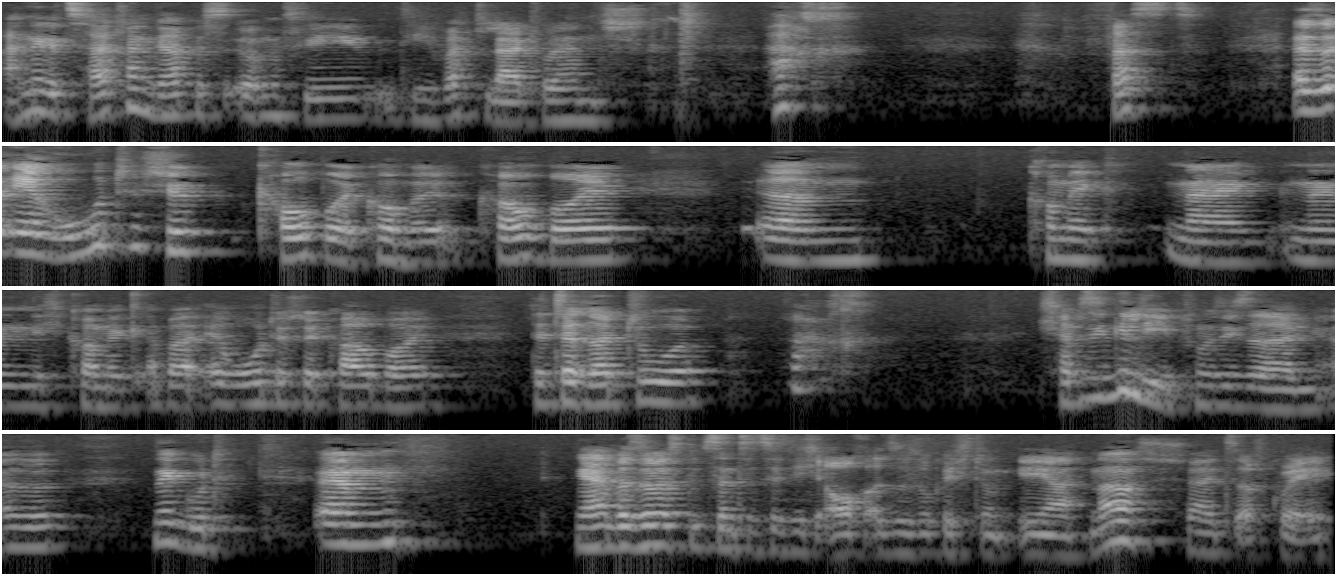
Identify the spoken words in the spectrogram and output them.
einige Zeit lang gab es irgendwie die Red Light Ranch. Ach, fast. Also erotische Cowboy-Comic, Cowboy, ähm, nein, nein, nicht Comic, aber erotische Cowboy-Literatur. Ach, ich habe sie geliebt, muss ich sagen. Also, na gut. Ähm, ja, aber sowas gibt es dann tatsächlich auch, also so Richtung eher, ne? Shades of Grey.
